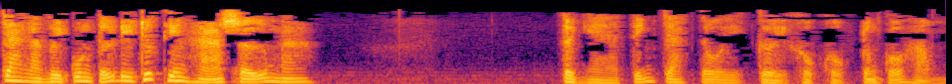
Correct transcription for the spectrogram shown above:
Cha là người quân tử đi trước thiên hạ sự mà. Tôi nghe tiếng cha tôi cười khục khục trong cổ họng.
